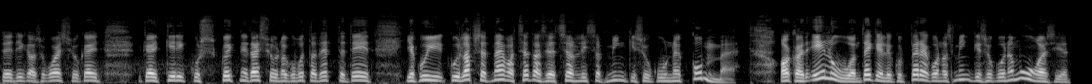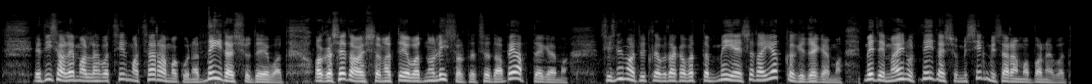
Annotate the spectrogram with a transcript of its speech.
teed igasugu asju, käid, käid kirikus, kõik neid asju nagu võtad ette, teed ja kui, kui lapsed näevad sedasi, et see on lihtsalt mingisugune komme, aga elu on tegelikult perekonnas mingisugune muu asi, et, et isal-emal lähevad silmad särama, kui nad neid asju teevad, aga seda asja nad teevad no lihtsalt, et seda peab tegema, siis nemad ütlevad, aga vaata, meie seda ei hakkagi tegema. me teeme ainult neid asju, mis silmi särama panevad.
